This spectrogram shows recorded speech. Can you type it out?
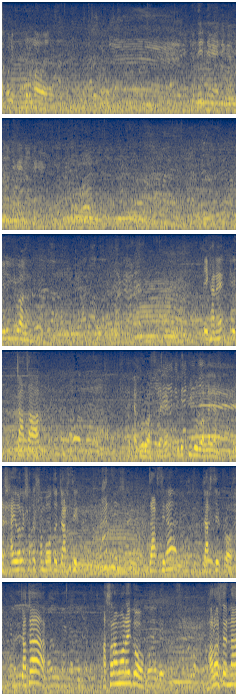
এখন একটু কুরমা হয়ে আছে? এটা কি বলেন এখানে চাচার একটা গরু আছে দেখেন। এটা কি গরু আল্লাহ জানে। এটা শাহিওয়ালের সাথে সম্ভবত জার্সি। জার্সি না? জার্সির ক্রস। চাচা, আসসালামু আলাইকুম। ভালো আছেন না?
